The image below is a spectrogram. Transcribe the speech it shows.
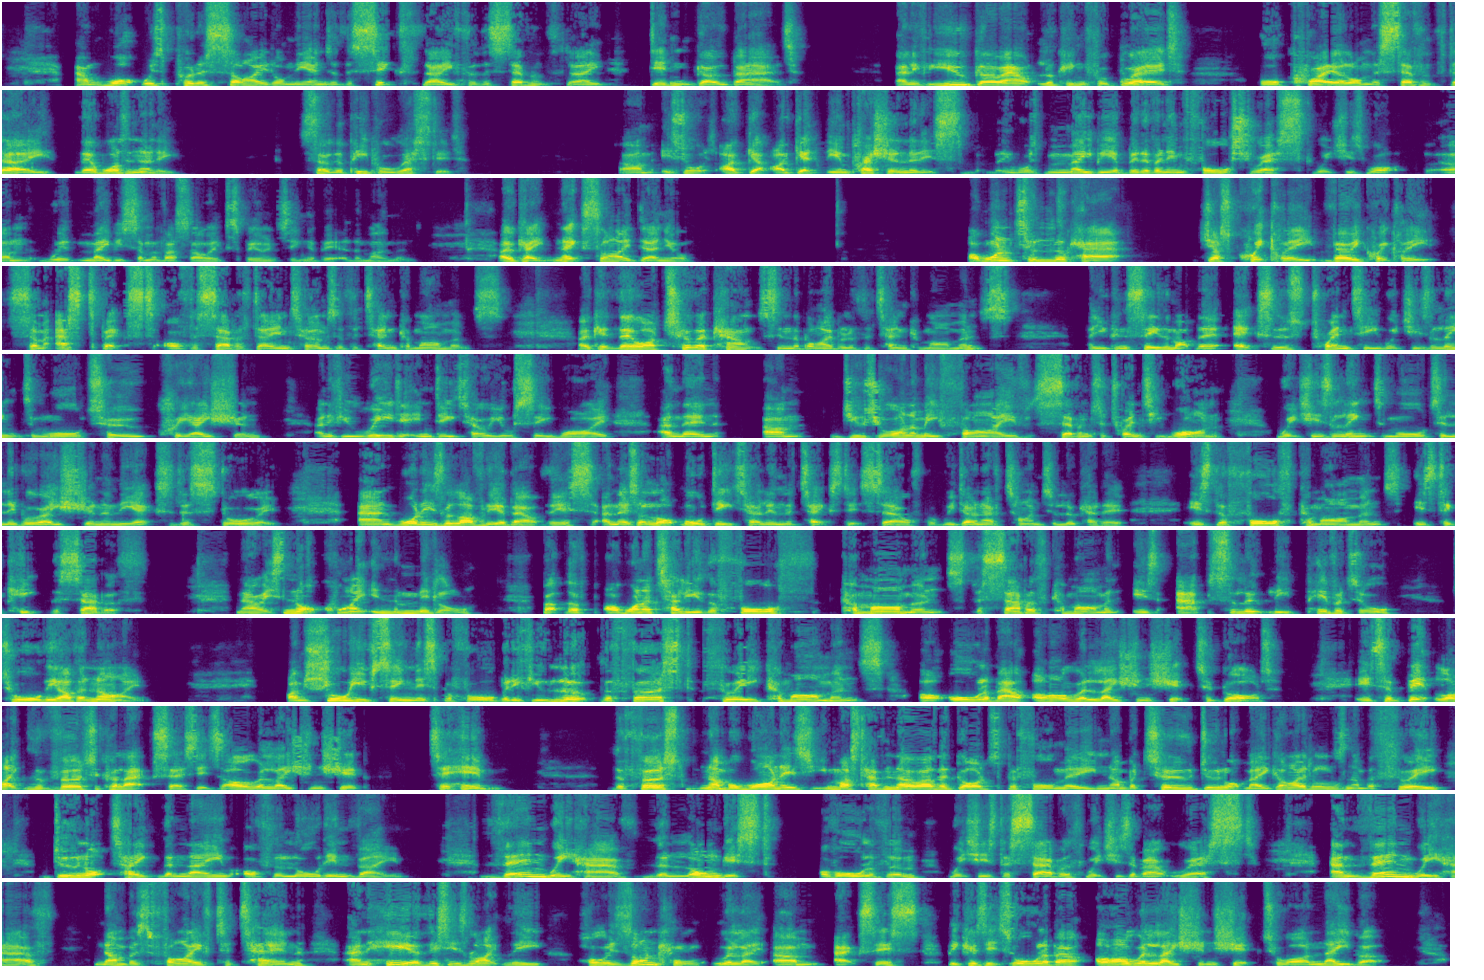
And what was put aside on the end of the sixth day for the seventh day didn't go bad. And if you go out looking for bread or quail on the seventh day, there wasn't any. So the people rested um, it's always, I get I get the impression that it's it was maybe a bit of an enforced rest, which is what um, maybe some of us are experiencing a bit at the moment. Okay, next slide, Daniel. I want to look at just quickly, very quickly, some aspects of the Sabbath day in terms of the Ten Commandments. Okay, there are two accounts in the Bible of the Ten Commandments and you can see them up there. Exodus 20, which is linked more to creation. And if you read it in detail, you'll see why. And then um, Deuteronomy 5, 7 to 21, which is linked more to liberation and the Exodus story. And what is lovely about this, and there's a lot more detail in the text itself, but we don't have time to look at it, is the fourth commandment is to keep the Sabbath. Now, it's not quite in the middle, but the, I want to tell you the fourth commandment, the Sabbath commandment, is absolutely pivotal to all the other nine. I'm sure you've seen this before, but if you look, the first three commandments are all about our relationship to God. It's a bit like the vertical axis, it's our relationship to Him the first number one is you must have no other gods before me. Number two, do not make idols. Number three, do not take the name of the Lord in vain. Then we have the longest of all of them, which is the Sabbath, which is about rest. And then we have numbers five to 10. And here, this is like the horizontal rela- um, axis because it's all about our relationship to our neighbor,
